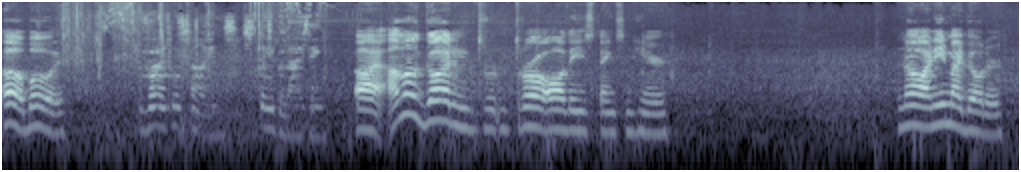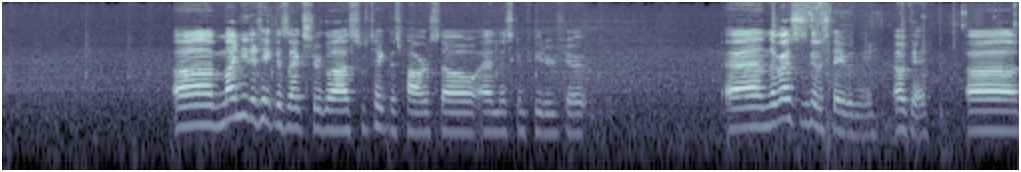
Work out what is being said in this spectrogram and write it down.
Oh boy. Vital signs stabilizing. Alright, I'm gonna go ahead and th throw all these things in here. No, I need my builder. Uh, might need to take this extra glass, we'll take this power cell, and this computer chip. And the rest is gonna stay with me. Okay. Uh,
